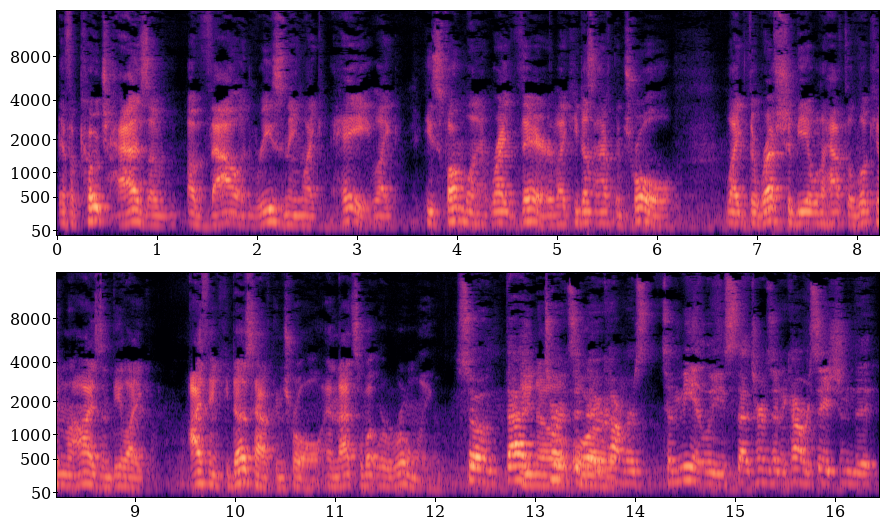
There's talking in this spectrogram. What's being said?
if a coach has a, a valid reasoning, like hey, like he's fumbling it right there, like he doesn't have control, like the ref should be able to have to look him in the eyes and be like, I think he does have control, and that's what we're ruling. So that You know, turns into or- a convers to me at least, that turns into a conversation that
